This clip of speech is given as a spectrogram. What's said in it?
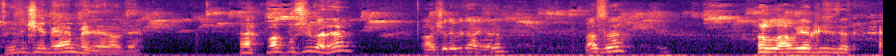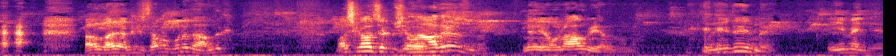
Tüylü şeyi beğenmedi herhalde. Heh bak bu süper ha. Şöyle bir daha görün. Nasıl? Vallahi bu yakıştı. Allah yakıştı ama bunu da aldık. Başka alacak bir şey var mı? alıyoruz mu? Ne onu almayalım onu. Bu iyi değil mi? İyi bence.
